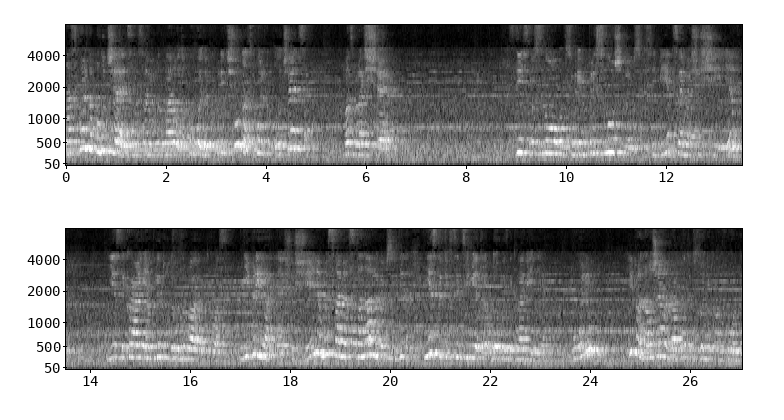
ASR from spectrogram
Насколько получается, мы с вами подбородок уводим к плечу, насколько получается, возвращаем. Здесь мы снова все время прислушиваемся к себе, к своим ощущениям. Если крайние амплитуды вызывают у вас неприятные ощущения, мы с вами останавливаемся где-то нескольких сантиметров до возникновения боли и продолжаем работать в зоне комфорта.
